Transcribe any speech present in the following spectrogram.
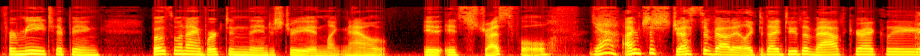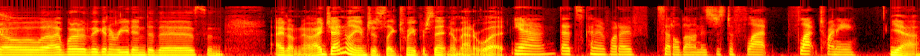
For me, tipping, both when I worked in the industry and like now, it, it's stressful. Yeah. I'm just stressed about it. Like, did I do the math correctly? Oh, what are they going to read into this? And I don't know. I generally am just like 20% no matter what. Yeah. That's kind of what I've settled on is just a flat, flat 20. Yeah.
